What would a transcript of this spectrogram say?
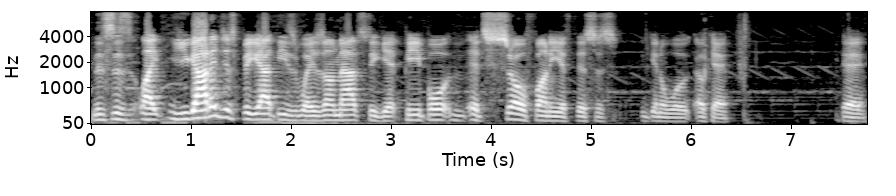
This is like, you gotta just figure out these ways on maps to get people. It's so funny if this is gonna work. Okay. Okay.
